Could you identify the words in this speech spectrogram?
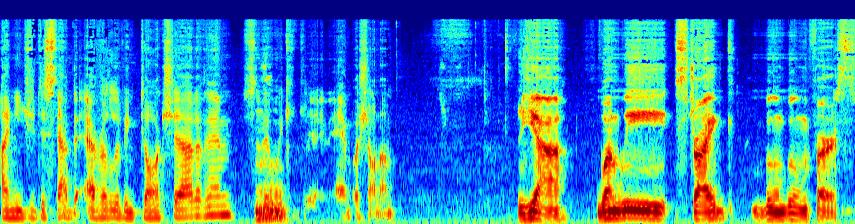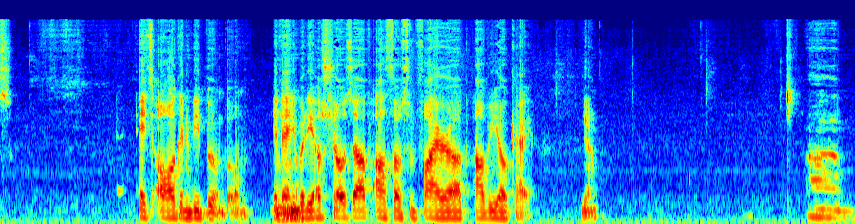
I need you to stab the ever-living dog shit out of him so that we mm-hmm. can get an ambush on him. Yeah. When we strike Boom Boom first. It's all going to be boom boom. If mm-hmm. anybody else shows up, I'll throw some fire up. I'll be okay. Yeah. Um,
